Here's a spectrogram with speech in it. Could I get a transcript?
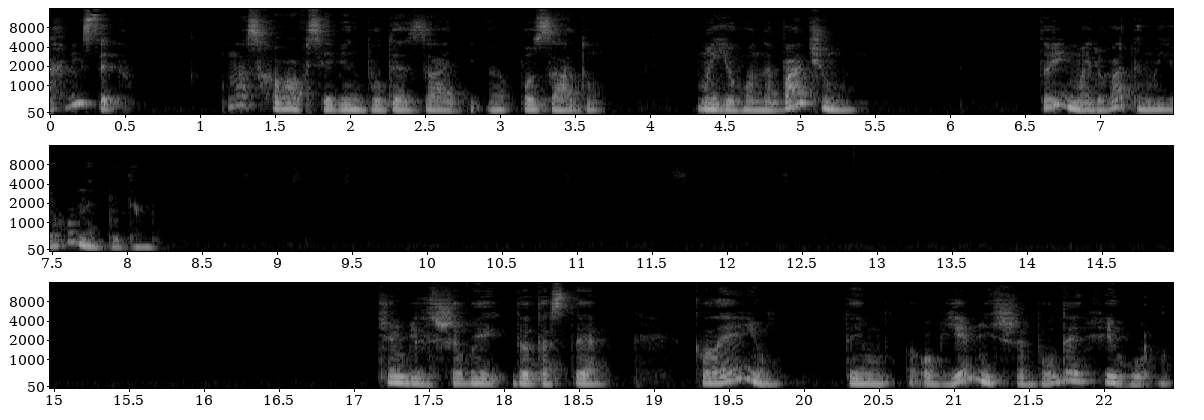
А хвістик у нас сховався, він буде ззаді, позаду. Ми його не бачимо, то і малювати ми його не будемо. Чим більше ви додасте клею, тим об'ємніше буде фігура.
